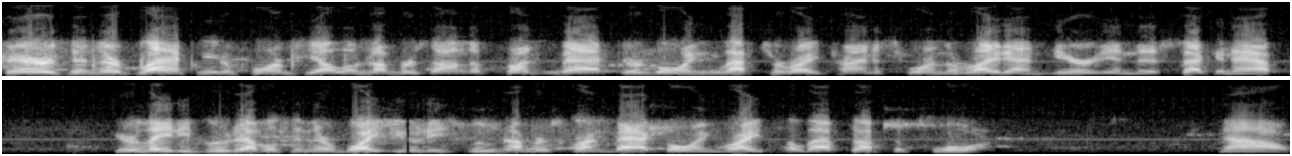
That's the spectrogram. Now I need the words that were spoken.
Bears in their black uniforms, yellow numbers on the front and back. They're going left to right trying to score in the right end here in this second half. Your Lady Blue Devils in their white unis, blue numbers front and back, going right to left up the floor. Now,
